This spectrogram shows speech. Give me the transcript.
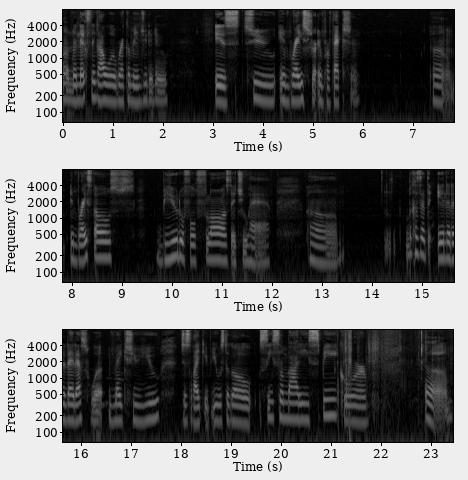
Um, the next thing I would recommend you to do is to embrace your imperfection. Um, embrace those beautiful flaws that you have. Um, because at the end of the day, that's what makes you you. Just like if you was to go see somebody speak or, um,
